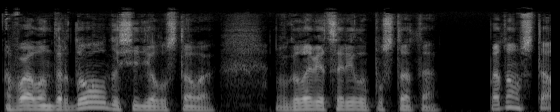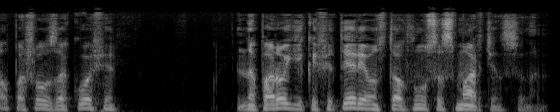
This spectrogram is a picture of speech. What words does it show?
Валандер долго сидел у стола. В голове царила пустота. Потом встал, пошел за кофе. На пороге кафетерия он столкнулся с Мартинсоном.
